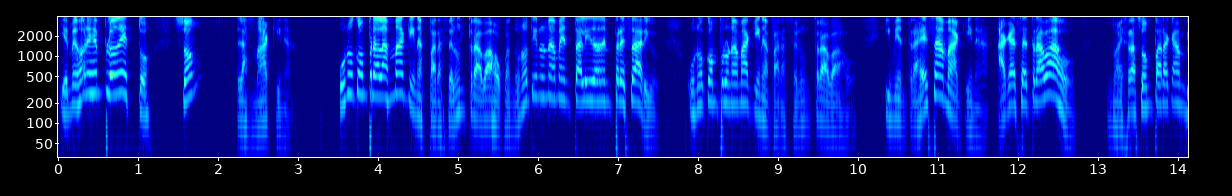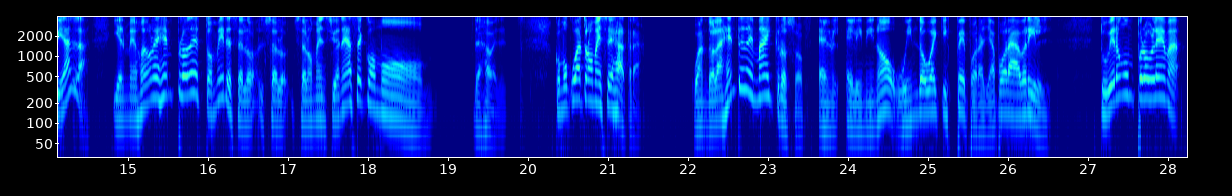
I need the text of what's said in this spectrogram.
Y el mejor ejemplo de esto son las máquinas. Uno compra las máquinas para hacer un trabajo. Cuando uno tiene una mentalidad de empresario, uno compra una máquina para hacer un trabajo. Y mientras esa máquina haga ese trabajo, no hay razón para cambiarla. Y el mejor ejemplo de esto, mire, se lo, se lo, mencioné hace como, deja ver, como cuatro meses atrás. Cuando la gente de Microsoft eliminó Windows XP por allá por abril, tuvieron un problema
